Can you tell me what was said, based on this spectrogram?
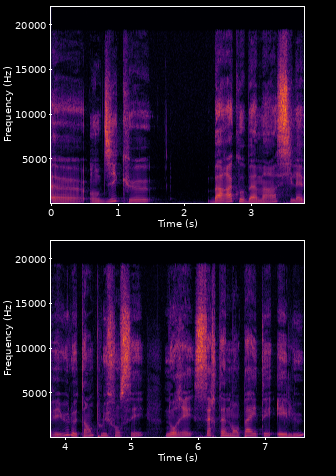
ont dit que Barack Obama, s'il avait eu le teint plus foncé, n'aurait certainement pas été élu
